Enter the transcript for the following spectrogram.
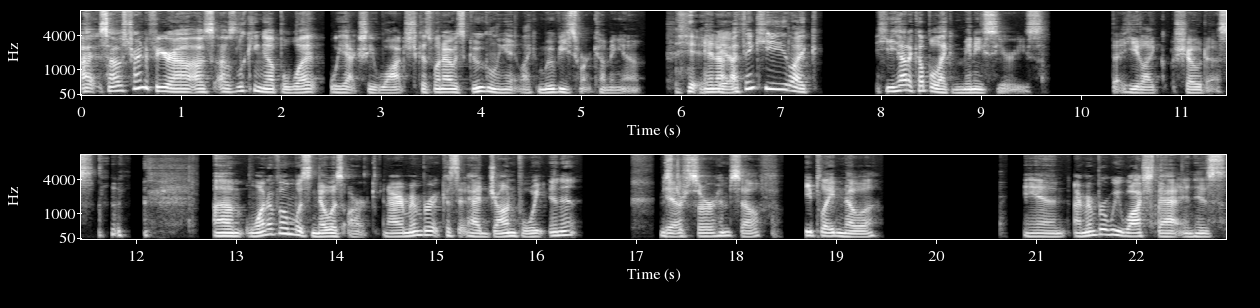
I so I was trying to figure out I was I was looking up what we actually watched because when I was googling it like movies weren't coming out. And I, I think he like he had a couple like mini series that he like showed us. um one of them was Noah's Ark and I remember it cuz it had Jon Voight in it. Mr. Yeah. Sir himself. He played Noah and I remember we watched that in his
